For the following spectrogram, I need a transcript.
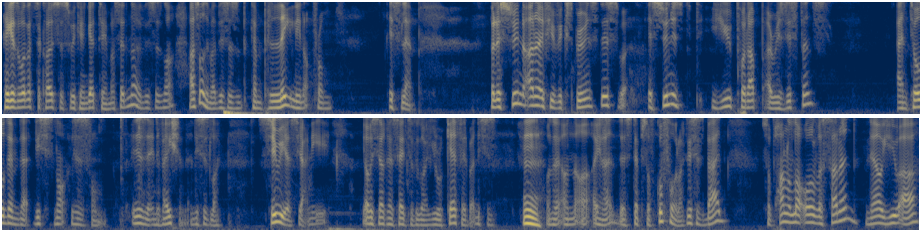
He goes, well, that's the closest we can get to him. I said, no, this is not. I told him, this is completely not from Islam. But as soon, I don't know if you've experienced this, but as soon as you put up a resistance and tell them that this is not, this is from, this is an innovation, and this is like serious. Yani, you're obviously not going to say to the guy, you're a kafir, but this is Mm. on the, on the, uh, you know the steps of kufr. Like this is bad. Subhanallah, all of a sudden now you are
